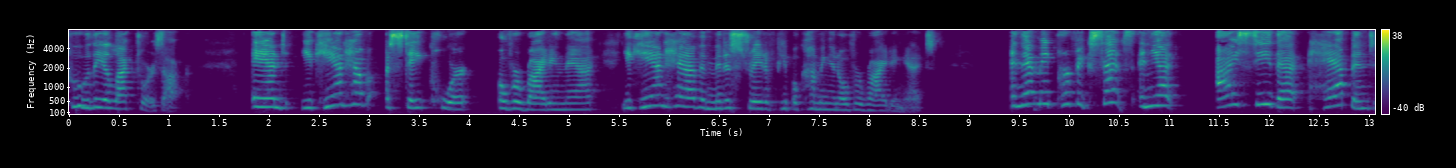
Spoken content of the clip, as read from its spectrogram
who the electors are. And you can't have a state court overriding that. You can't have administrative people coming and overriding it. And that made perfect sense. And yet I see that happened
